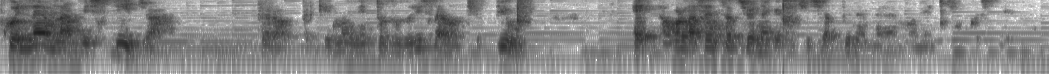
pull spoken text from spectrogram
quella è una vestigia però perché il movimento futurista non c'è più e ho la sensazione che non ci sia più nemmeno il Movimento 5 Stelle.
